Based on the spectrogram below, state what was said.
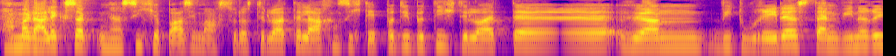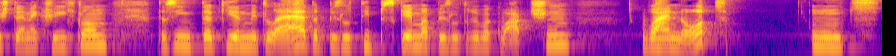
haben halt alle gesagt, na sicher, Basi, machst du das. Die Leute lachen sich deppert über dich, die Leute hören, wie du redest, dein Wienerisch, deine Geschichteln, das Interagieren mit Leid, ein bisschen Tipps geben, ein bisschen drüber quatschen. Why not? Und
